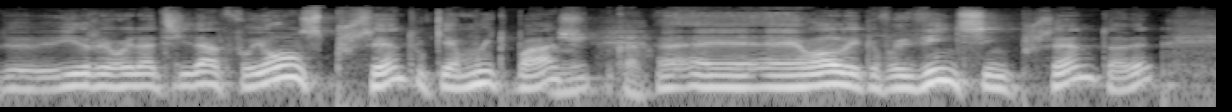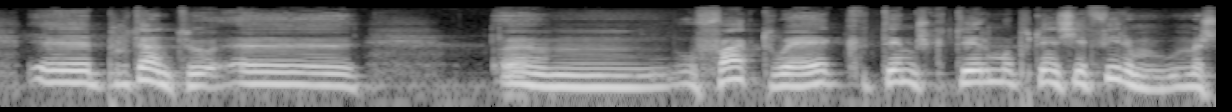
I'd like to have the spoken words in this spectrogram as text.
de hidroeletricidade foi 11%, o que é muito baixo. Claro. A, a, eólica foi 25%. Está a ver? Uh, portanto... Uh, Hum, o facto é que temos que ter uma potência firme, mas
